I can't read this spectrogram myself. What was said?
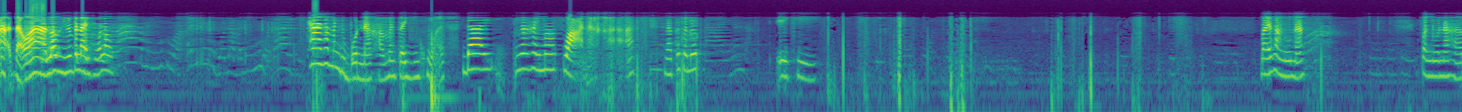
อะแต่ว่ารอบนี้ไม่เป็นไรเพราะเรา ถ้าถ้ามันอยู่บนนะคะ มันจะยิงหัวได้ง่ายมากกว่านะคะ แล้วก็จะเลือก AK ไปฝั่งนู้นนะ ฝั่งนู้นนะครับ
